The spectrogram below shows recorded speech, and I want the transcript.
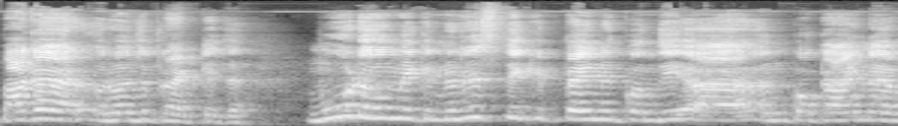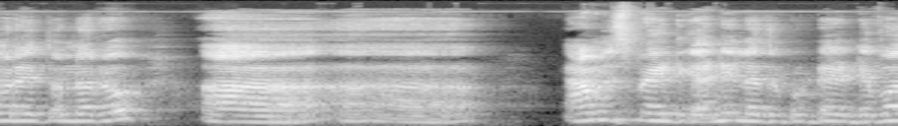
బాగా రోజు ప్రాక్టీస్. మూడు మీకు నిరుస్థికి పైన కొంది ఇంకొక ఆయన ఎవరైతే ఉన్నారో యామిల్ స్ప్రైట్ కానీ లేకుంటే డివా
